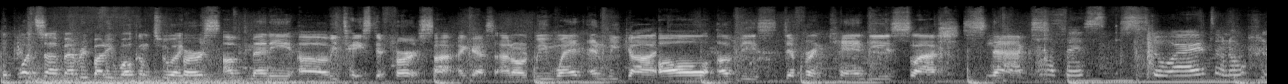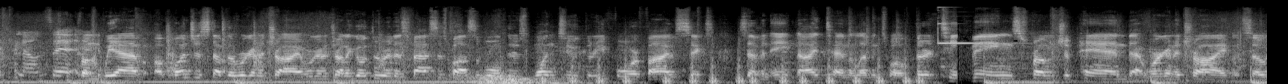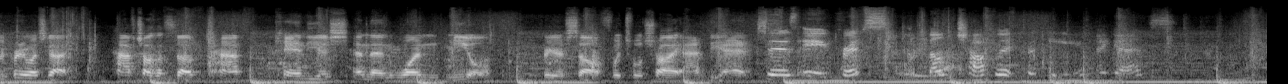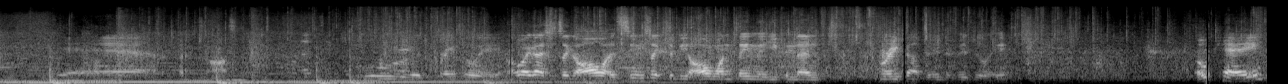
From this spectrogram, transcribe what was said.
What's up, everybody? Welcome to a first of many. Uh, we Taste It first, uh, I guess. I don't. We went and we got all of these different candies slash snacks. At this store, don't know how to pronounce it. From, we have a bunch of stuff that we're gonna try. We're gonna try to go through it as fast as possible. There's 1, 2, 3, 4, 5, 6, 7, 8, 9, 10, 11, 12, 13 things from Japan that we're gonna try. So we pretty much got half chocolate stuff, half candy-ish, and then one meal for yourself, which we'll try at the end. This is a crisp milk chocolate cookie, I guess. Yeah, that's awesome. Ooh, it's crinkly. Oh my gosh, it's like all, it seems like to be all one thing that you can then break up individually. Okay.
